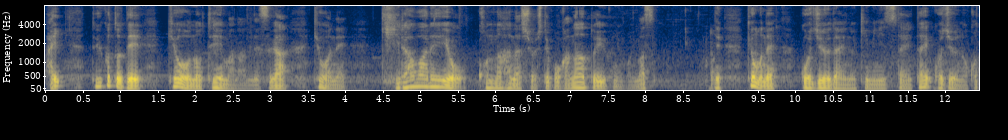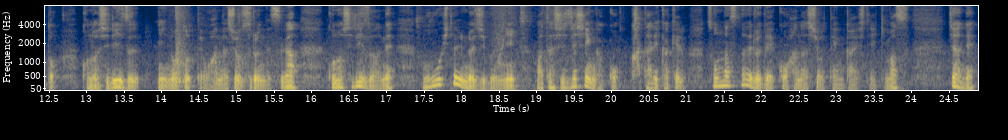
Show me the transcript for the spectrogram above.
はい。ということで今日のテーマなんですが今日はね嫌われようこんな話をしていこうかなというふうに思います。で今日もね50代の君に伝えたい50のことこのシリーズにのっとってお話をするんですがこのシリーズはねもう一人の自分に私自身がこう語りかけるそんなスタイルでこう話を展開していきますじゃあね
